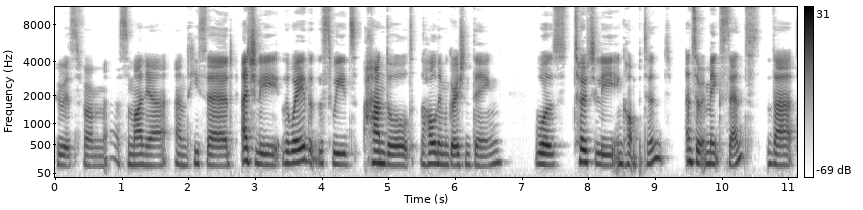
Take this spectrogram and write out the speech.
who is from uh, Somalia, and he said, actually, the way that the Swedes handled the whole immigration thing was totally incompetent. And so it makes sense that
